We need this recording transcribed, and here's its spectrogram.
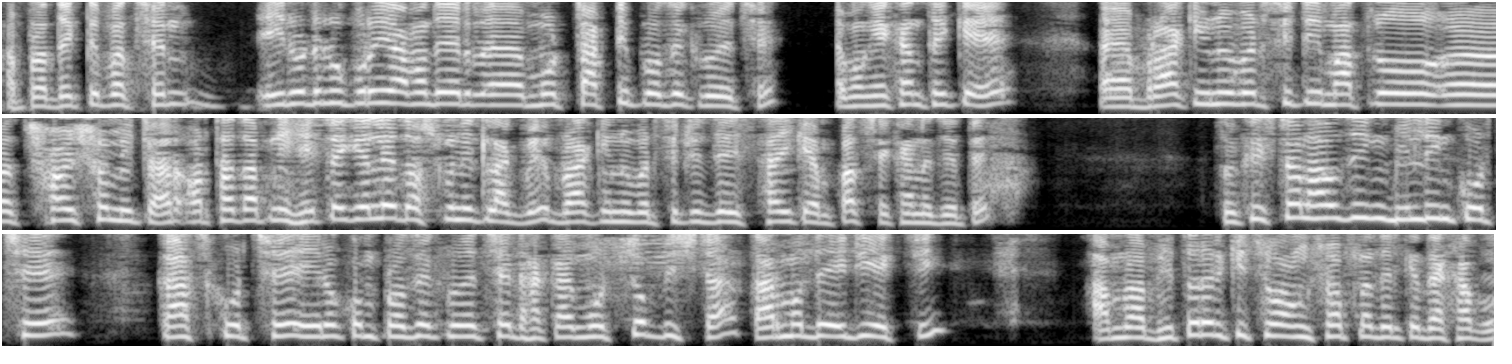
আপনারা দেখতে পাচ্ছেন, এই রোডের উপরেই আমাদের মোট চারটি প্রজেক্ট রয়েছে এবং এখান থেকে ব্রাক ইউনিভার্সিটি মাত্র ছয়শো মিটার। অর্থাৎ আপনি হেঁটে গেলে দশ মিনিট লাগবে ব্রাক ইউনিভার্সিটির যে স্থায়ী ক্যাম্পাস, সেখানে যেতে। তো ক্রিস্টাল হাউজিং বিল্ডিং করছে, কাজ করছে, এরকম প্রজেক্ট রয়েছে ঢাকায় মোট চব্বিশটা। তার মধ্যে এটি একটি। আমরা ভিতরের কিছু অংশ আপনাদেরকে দেখাবো।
